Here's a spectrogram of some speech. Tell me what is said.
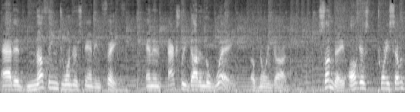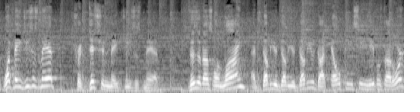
added nothing to understanding faith, and actually got in the way of knowing God. Sunday, August 27th. What made Jesus mad? Tradition made Jesus mad. Visit us online at www.lpcnaples.org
